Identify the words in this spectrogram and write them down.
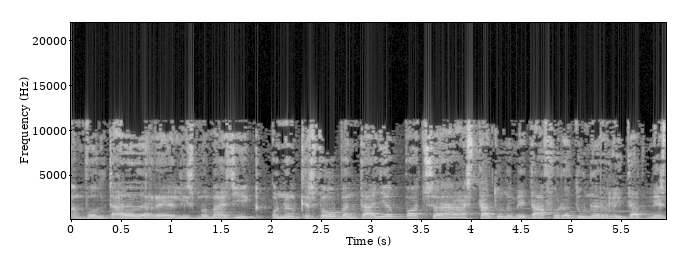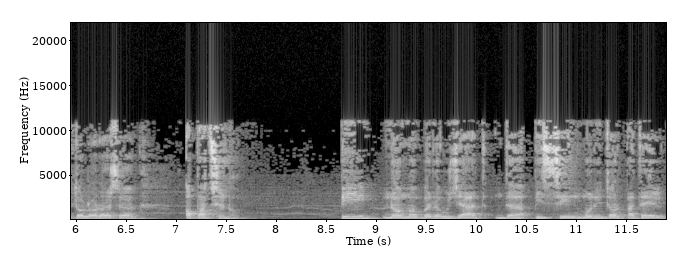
envoltada de realisme màgic on el que es veu a pantalla pot ser ha estat una metàfora d'una realitat més dolorosa o pot ser no. Pi, nom abareujat de Piscin Monitor Patel,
